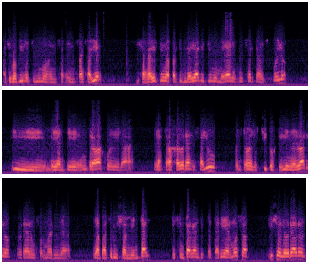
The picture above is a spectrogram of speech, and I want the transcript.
Hace poquito estuvimos en, San Javier, y San Javier tiene una particularidad que tiene humedales muy cerca del pueblo, y mediante un trabajo de, la, de las trabajadoras de salud, con todos los chicos que vienen del barrio, lograron formar una, una patrulla ambiental que se encargan de esta tarea hermosa. Y ellos lograron,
